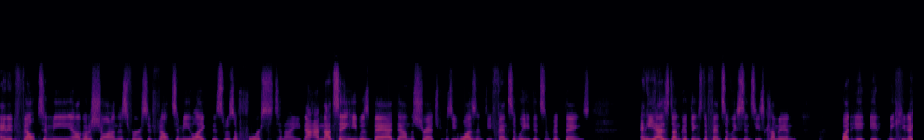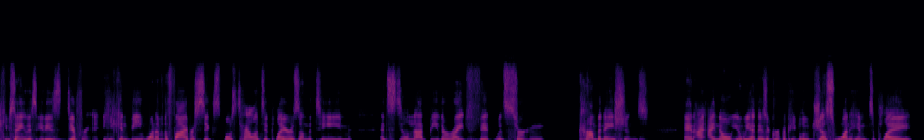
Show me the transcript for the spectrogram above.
And it felt to me, and I'll go to Sean on this first. It felt to me like this was a force tonight. Now, I'm not saying he was bad down the stretch because he wasn't. Defensively, he did some good things, and he has done good things defensively since he's come in but it, it we keep I keep saying this. It is different. He can be one of the five or six most talented players on the team and still not be the right fit with certain combinations. And I, I know you know we have, there's a group of people who just want him to play,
